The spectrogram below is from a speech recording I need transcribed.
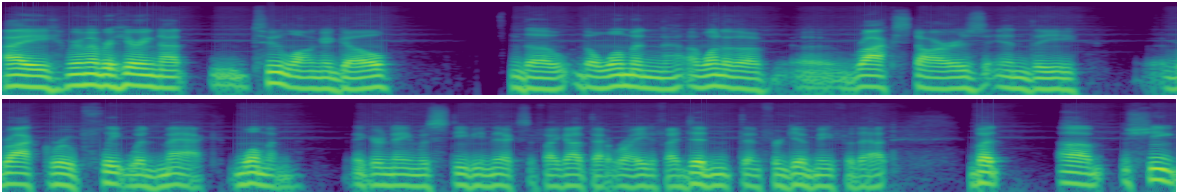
I remember hearing not too long ago the the woman, uh, one of the uh, rock stars in the rock group Fleetwood Mac, woman. I think her name was Stevie Nicks. If I got that right, if I didn't, then forgive me for that. But uh, she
